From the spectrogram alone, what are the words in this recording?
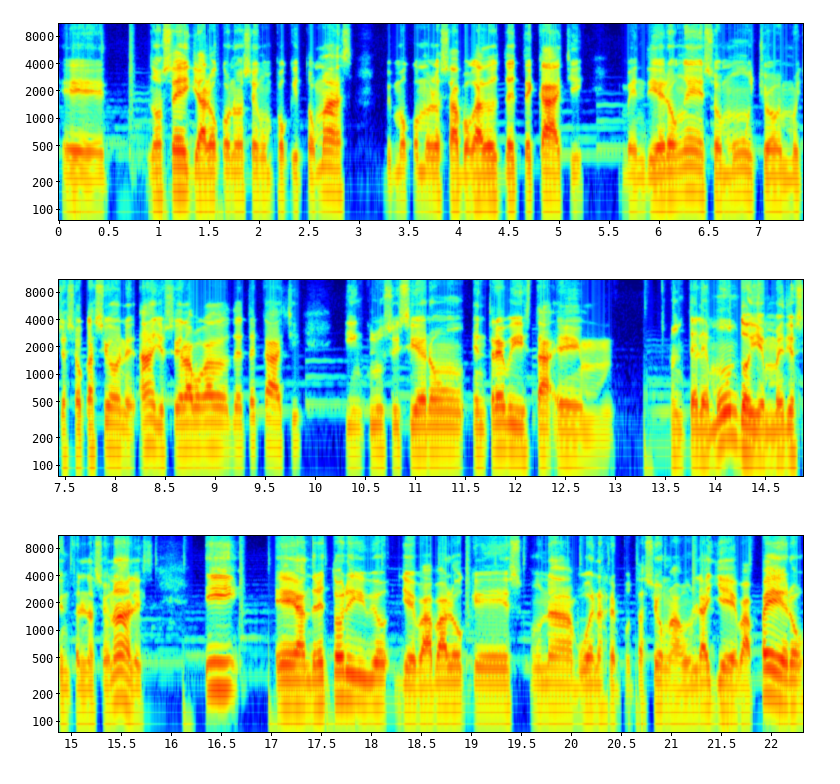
eh, no sé, ya lo conocen un poquito más. Vimos como los abogados de Tecachi vendieron eso mucho en muchas ocasiones. Ah, yo soy el abogado de Tecachi incluso hicieron entrevistas en, Telemundo y en medios internacionales. Y eh, Andrés Toribio llevaba lo que es una buena reputación, aún la lleva, pero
